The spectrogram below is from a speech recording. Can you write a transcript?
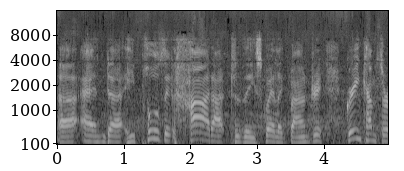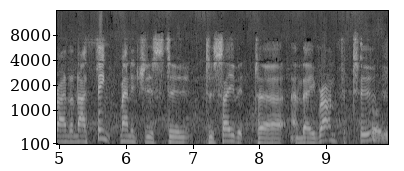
Uh, and uh, he pulls it hard out to the square leg boundary. Green comes around and I think manages to to save it, uh, and they run for two.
